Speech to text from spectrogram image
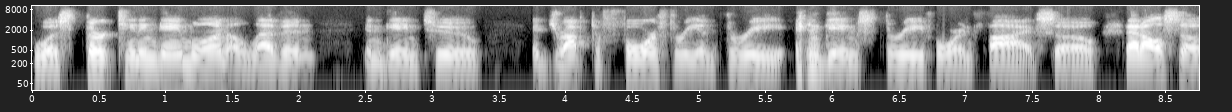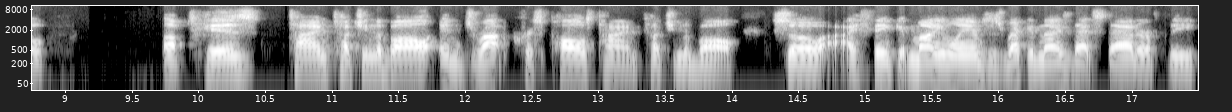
was 13 in game one, 11 in game two. It dropped to four, three, and three in games three, four, and five. So that also upped his time touching the ball and dropped Chris Paul's time touching the ball. So I think Monty Williams has recognized that stat, or if the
